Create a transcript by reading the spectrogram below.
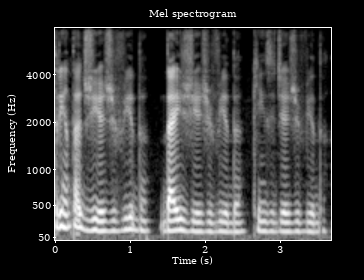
30 dias de vida, 10 dias de vida, 15 dias de vida.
